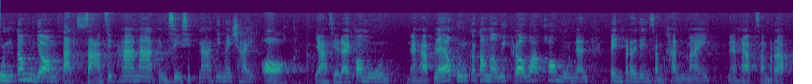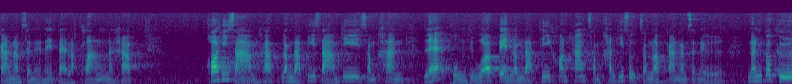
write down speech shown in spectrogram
คุณต้องยอมตัด 35 หน้าถึง 40 หน้าที่ไม่ใช้ออก อย่าเสียดายข้อมูลนะครับ แล้วคุณก็ต้องมาวิเคราะห์ว่าข้อมูลนั้นเป็นประเด็นสำคัญไหมนะครับสำหรับการนำเสนอในแต่ละครั้งนะครับข้อที่ 3 ครับลำดับที่ 3 ที่สำคัญ และผมถือว่าเป็นลำดับที่ค่อนข้างสำคัญที่สุดสำหรับการนำเสนอ นั่นก็คือ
